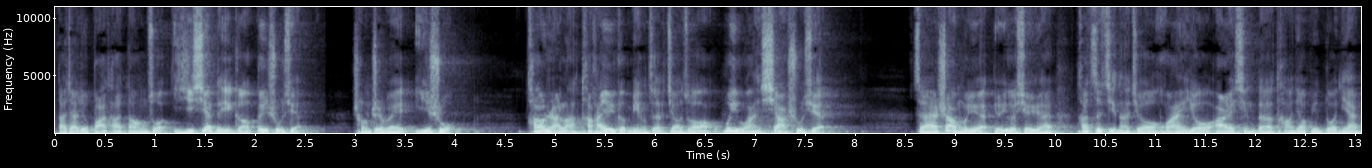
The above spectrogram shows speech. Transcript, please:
大家就把它当做胰腺的一个背腧穴，称之为胰腧。当然了，它还有一个名字叫做胃脘下腧穴。在上个月有一个学员，他自己呢就患有二型的糖尿病多年。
